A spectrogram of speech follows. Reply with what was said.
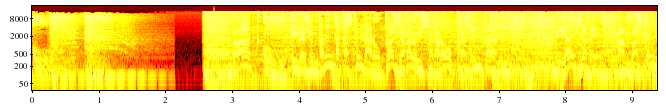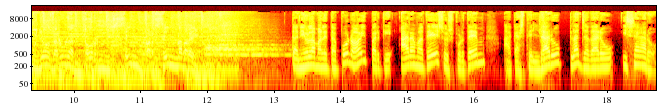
1. RAC1 i l'Ajuntament de Castell d'Aro, Platja d'Aro i Segaró presenten Viatge bé, amb Esther Muñoz en un entorn 100% nadalenc. Teniu la maleta a punt, oi? Perquè ara mateix us portem a Castell d'Aro, Platja d'Aro i Segaró.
